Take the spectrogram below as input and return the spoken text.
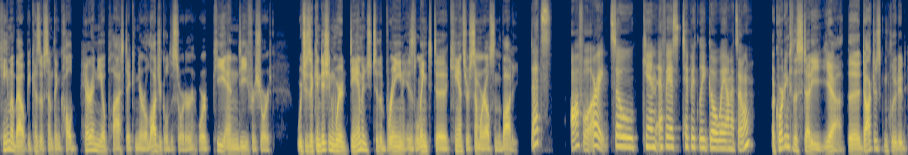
came about because of something called paraneoplastic neurological disorder, or PND for short, which is a condition where damage to the brain is linked to cancer somewhere else in the body. That's awful. All right, so can FAS typically go away on its own? According to the study, yeah, the doctors concluded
